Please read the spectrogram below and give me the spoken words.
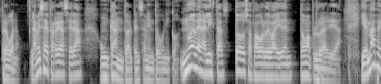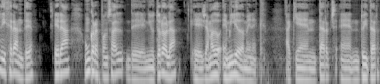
Pero bueno, la mesa de Ferreras era un canto al pensamiento único. Nueve analistas, todos a favor de Biden, toma pluralidad. Y el más beligerante era un corresponsal de Newtrola eh, llamado Emilio Domenech, a quien Terch en Twitter,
